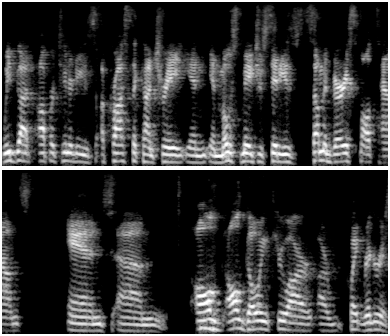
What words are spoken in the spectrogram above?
we've got opportunities across the country in, in most major cities, some in very small towns, and um, all, all going through our, our quite rigorous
